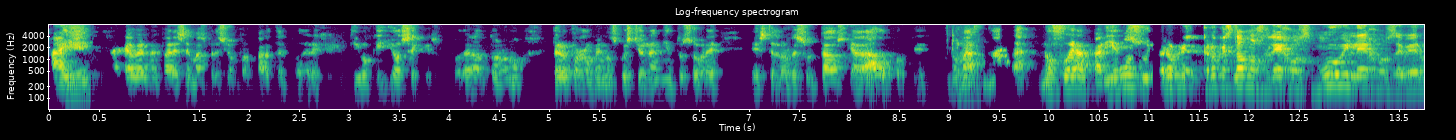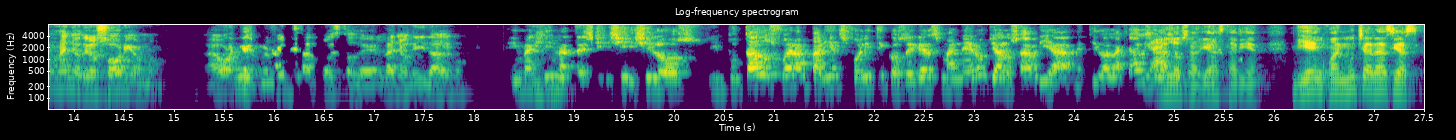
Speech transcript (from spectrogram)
Ahí sí que haber, me parece, más presión por parte del Poder Ejecutivo, que yo sé que es un poder autónomo, pero por lo menos cuestionamiento sobre este, los resultados que ha dado, porque no más nada, no fueran parientes suyos. Creo que, creo que estamos lejos, muy lejos de ver un año de Osorio, ¿no? Ahora que refieres tanto esto del año de Hidalgo. Imagínate, si, si, si, los imputados fueran parientes políticos de Gers Manero, ya los habría metido a la cárcel. Ya los ya estarían. Bien, Juan, muchas gracias.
